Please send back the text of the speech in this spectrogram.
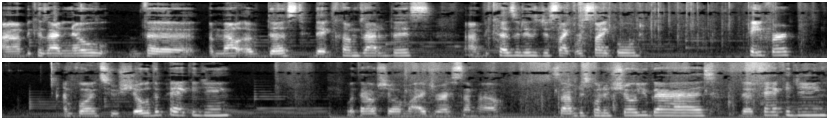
uh, because I know the amount of dust that comes out of this, uh, because it is just like recycled paper, I'm going to show the packaging without showing my address somehow. So I'm just going to show you guys the packaging.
